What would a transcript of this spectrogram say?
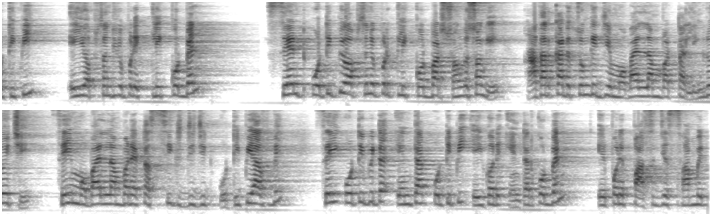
ওটিপি এই অপশানটির উপরে ক্লিক করবেন। সেন্ট ওটিপি অপশানের উপর ক্লিক করবার সঙ্গে সঙ্গে আধার কার্ডের সঙ্গে যে মোবাইল নাম্বারটা লিঙ্ক রয়েছে সেই মোবাইল নাম্বারে একটা সিক্স ডিজিট ওটিপি আসবে। সেই ওটিপিটা এন্টার ওটিপি এই ঘরে এন্টার করবেন। এরপরে পাশে যে সাবমিট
